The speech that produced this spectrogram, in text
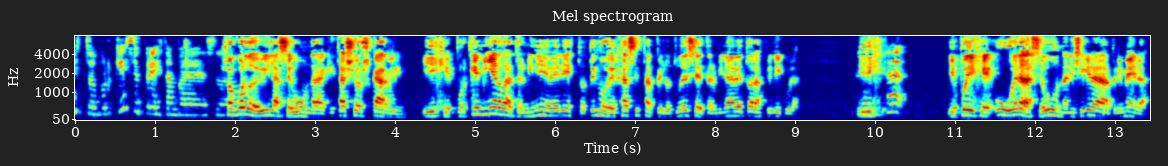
esto? ¿Por qué se prestan para eso? Yo acuerdo de vi la segunda, la que está George Carlin, y dije, ¿por qué mierda terminé de ver esto? Tengo que dejarse esta pelotudez de terminar de ver todas las películas. Y dije, está- Y después dije, uh, era la segunda, ni siquiera era la primera.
